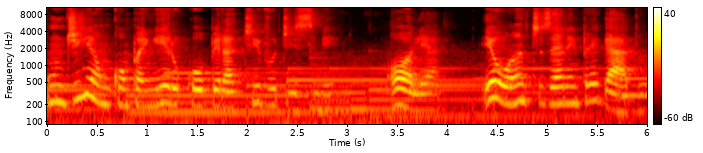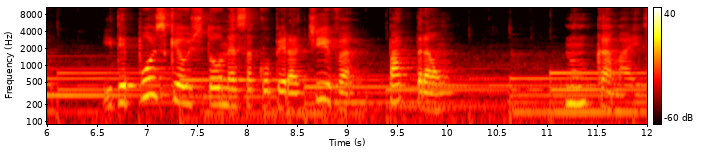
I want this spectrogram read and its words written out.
Um dia um companheiro cooperativo disse-me: "Olha, eu antes era empregado e depois que eu estou nessa cooperativa, patrão. Nunca mais."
